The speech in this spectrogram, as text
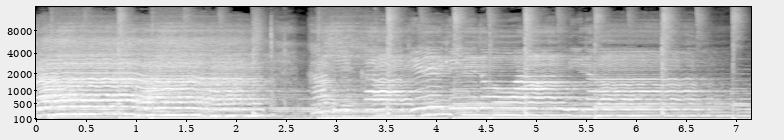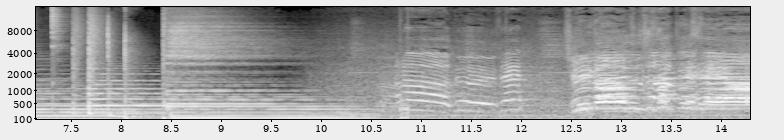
하나 가득하길 기도합니다. 둘, 셋. 즐거운 수석 되세요.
